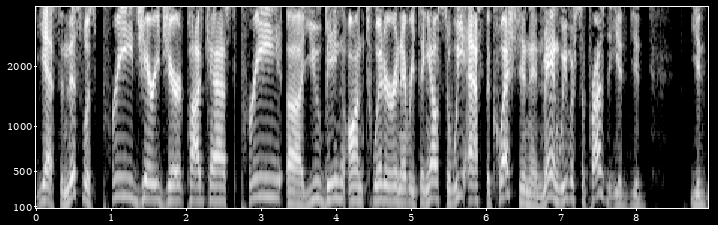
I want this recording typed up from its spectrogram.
Yes, and this was pre Jerry Jarrett podcast, pre uh, you being on Twitter and everything else. So we asked the question, and man, we were surprised that you you you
